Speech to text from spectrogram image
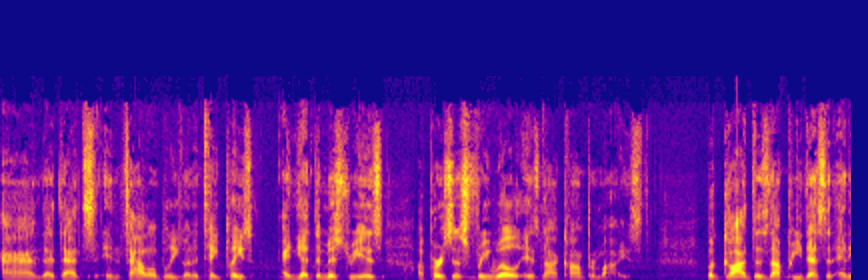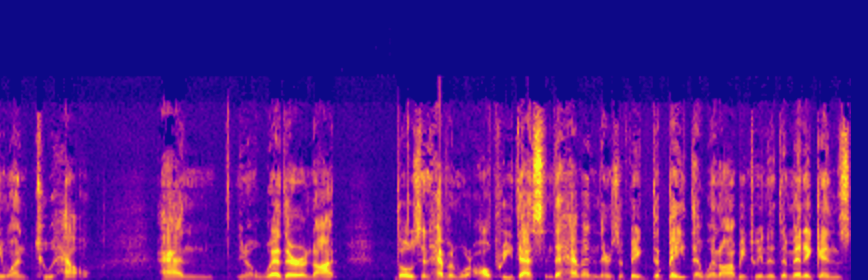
and that that's infallibly going to take place. And yet the mystery is a person's free will is not compromised. But God does not predestine anyone to hell. And, you know, whether or not those in heaven were all predestined to heaven, there's a big debate that went on between the Dominicans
